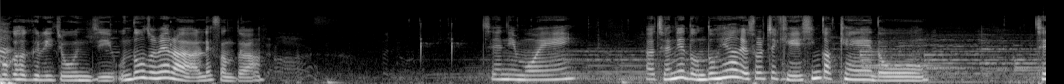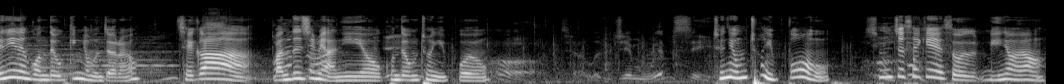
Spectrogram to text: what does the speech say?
뭐가 그리 좋은지. 운동 좀 해라, 알렉산더야. 제니 뭐해? 야, 제니도 운동해야 돼, 솔직히. 심각해, 너. 제니는 건데 웃긴 게 뭔지 알아요? 제가 만든 심이 아니에요. 근데 엄청 이뻐요. oh. 제니 엄청 이뻐. 심즈 세계에서 미녀야.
